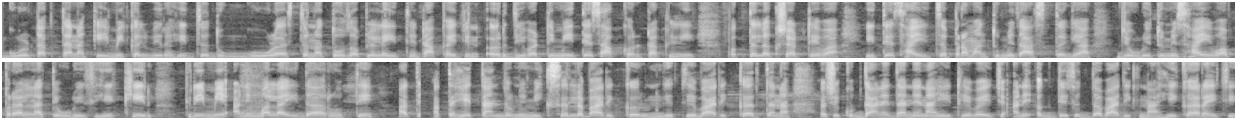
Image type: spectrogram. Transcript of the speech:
गूळ टाकताना केमिकल विरहित जो गूळ असतो ना तोच आपल्याला इथे टाकायचे. अर्धी वाटी मी इथे साखर टाकली. फक्त लक्षात ठेवा इथे साईचं प्रमाण तुम्ही जास्त घ्या. जेवढी तुम्ही साई वापराल ना तेवढीच ही खीर क्रीमी आणि मलाईदार होते. आता आता हे तांदूळ मी मिक्सरला बारीक करून घेतले. बारीक करताना असे खूप दाणे दाणे नाही ठेवायचे आणि अगदीसुद्धा बारीक नाही करायची.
